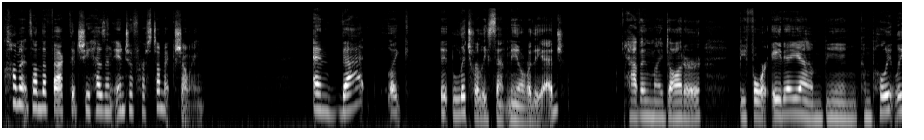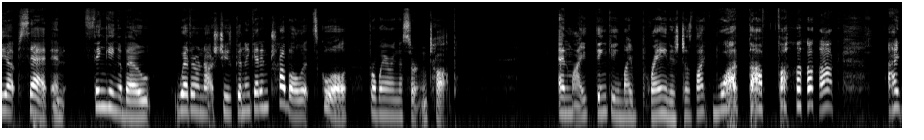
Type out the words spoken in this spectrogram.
comments on the fact that she has an inch of her stomach showing. And that like it literally sent me over the edge. Having my daughter before 8 a.m. being completely upset and thinking about whether or not she's going to get in trouble at school for wearing a certain top. And my thinking, my brain is just like, what the fuck? I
